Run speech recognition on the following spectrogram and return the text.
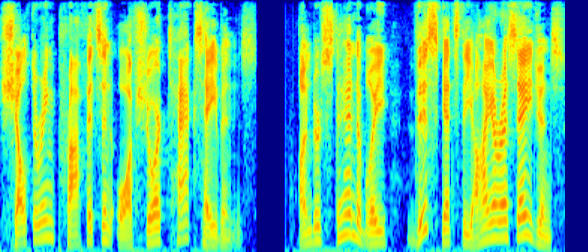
sheltering profits in offshore tax havens. Understandably, this gets the IRS agents,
